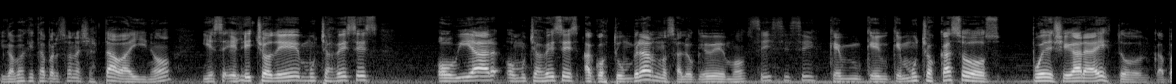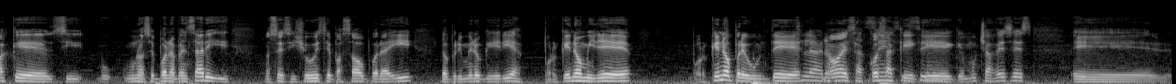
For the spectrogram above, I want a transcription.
y capaz que esta persona ya estaba ahí, ¿no? Y es el hecho de muchas veces obviar o muchas veces acostumbrarnos a lo que vemos. Sí, sí, sí. Que, que- que en muchos casos puede llegar a esto. Capaz que si uno se pone a pensar y no sé, si yo hubiese pasado por ahí, lo primero que diría es, ¿por qué no miré? ¿Por qué no pregunté? Claro. ¿No? Esas cosas sí, que, sí. que- que muchas veces, eh,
